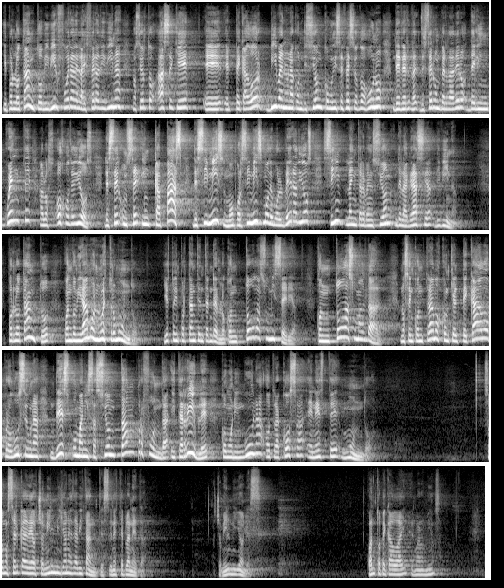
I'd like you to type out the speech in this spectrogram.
Y por lo tanto, vivir fuera de la esfera divina, ¿no es cierto?, hace que eh, el pecador viva en una condición, como dice Efesios 2.1, de, de ser un verdadero delincuente a los ojos de Dios, de ser un ser incapaz de sí mismo, por sí mismo, de volver a Dios sin la intervención de la gracia divina. Por lo tanto, cuando miramos nuestro mundo, y esto es importante entenderlo, con toda su miseria, con toda su maldad, nos encontramos con que el pecado produce una deshumanización tan profunda y terrible como ninguna otra cosa en este mundo. Somos cerca de 8 mil millones de habitantes en este planeta. 8 mil millones. ¿Cuánto pecado hay, hermanos míos?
